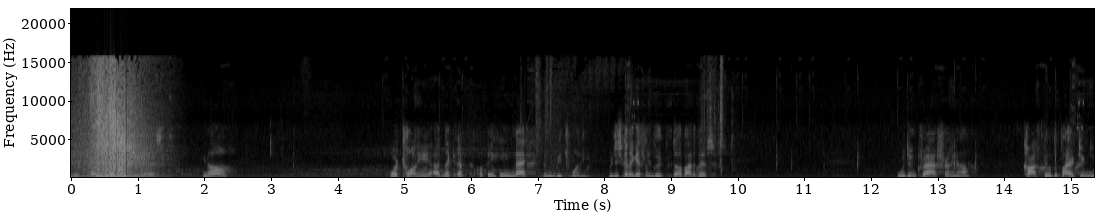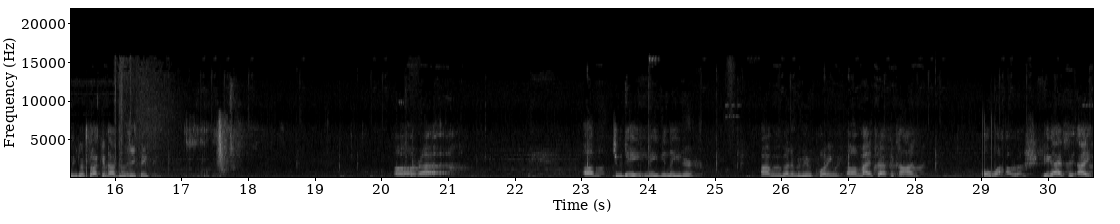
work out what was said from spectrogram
probably 10 minutes, 15 minutes. You know, or 20. I like. If, I'm thinking max it would be 20. We're just gonna get some good stuff out of this. We're doing crash right now. Can't steal the fire team leader, so I cannot do anything. Alright. Um, today, maybe later, I'm gonna be recording uh, Minecraft Kaan. Oh wow, Rush. You guys, I,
